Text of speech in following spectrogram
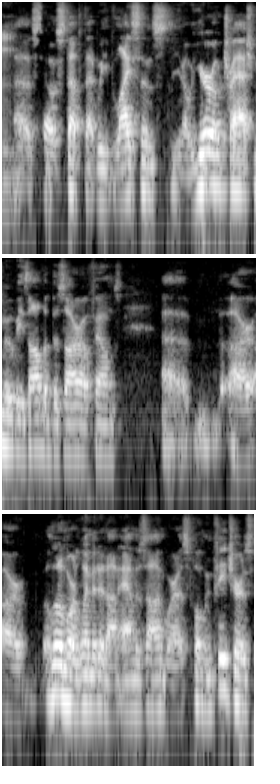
Mm. Uh, so stuff that we've licensed, you know, Euro trash movies, all the Bizarro films uh, are, are a little more limited on Amazon, whereas Full Moon Features,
